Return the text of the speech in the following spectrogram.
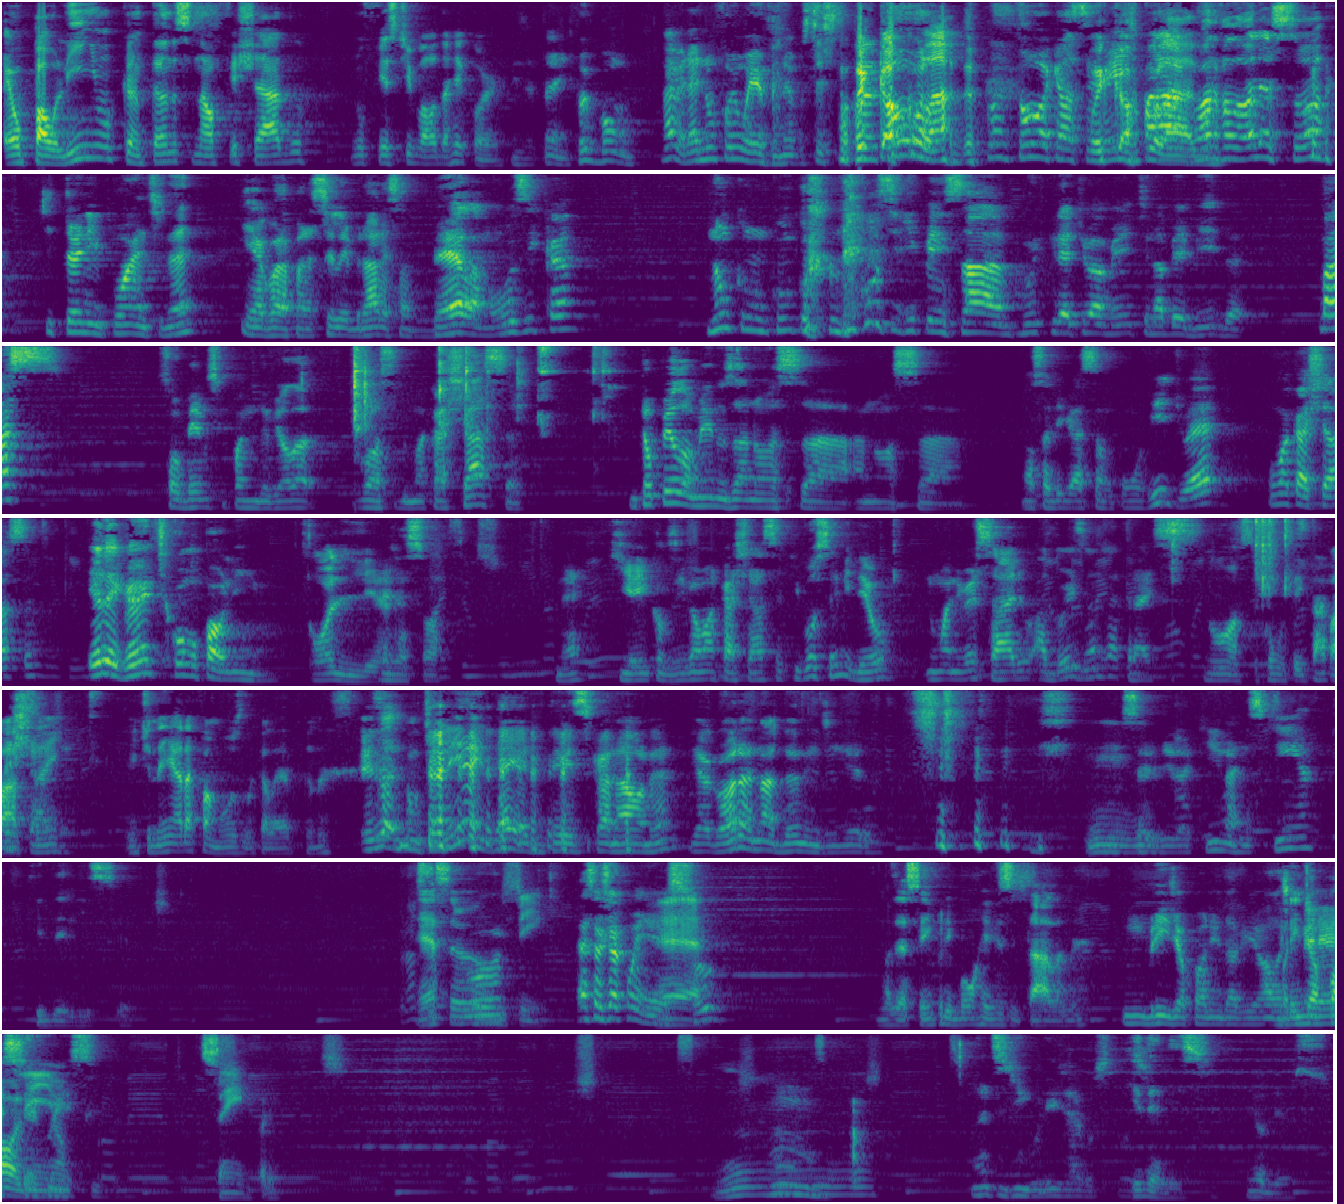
é o Paulinho cantando sinal fechado no Festival da Record. Exatamente. Foi bom. Na verdade, não foi um erro, né? Você Foi plantou- calculado. Plantou aquela Foi semente para calculado. agora falar, olha só que turning point, né? E agora, para celebrar essa bela música, não, con- con- não consegui pensar muito criativamente na bebida, mas soubemos que o Paulinho da Viola gosta de uma cachaça, então pelo menos a nossa, a nossa, nossa ligação com o vídeo é uma cachaça elegante como o Paulinho. Olha. Veja só. Né? Que é, inclusive é uma cachaça que você me deu num aniversário há dois anos atrás. Nossa, como tem Está passa, hein? A gente nem era famoso naquela época, né? Exa- Não tinha nem a ideia de ter esse canal, né? E agora nadando em dinheiro. Vamos servir aqui na risquinha. Que delícia. Essa eu, enfim, Essa eu já conheço. mas é sempre bom revisitá-la, né? Um brinde ao Paulinho da Viola. Um que brinde ao Paulinho. Sempre. Hum, Antes de engolir já é gostoso. que delícia. Meu Deus.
